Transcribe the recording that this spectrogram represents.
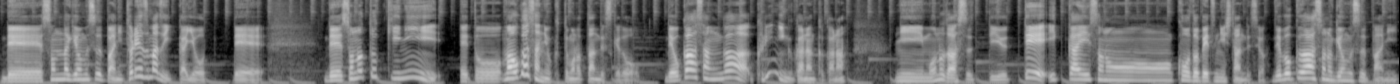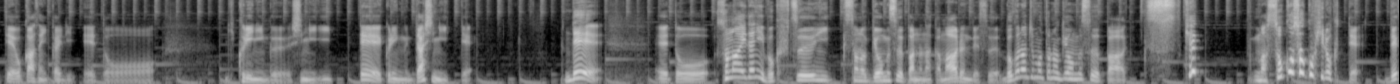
でそんな業務スーパーにとりあえずまず1回寄ってでその時に、えっとまあ、お母さんに送ってもらったんですけどでお母さんがクリーニングかなんかかなに物出すって言って1回そのコード別にしたんですよ。で僕はその業務スーパーにいてお母さん1回、えっとクリーニングしに行ってクリーニング出しに行って。でえっとその間に僕普通にその業務スーパーの中回るんです。僕の地元の業務スーパー結まあ、そこそこ広くてで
